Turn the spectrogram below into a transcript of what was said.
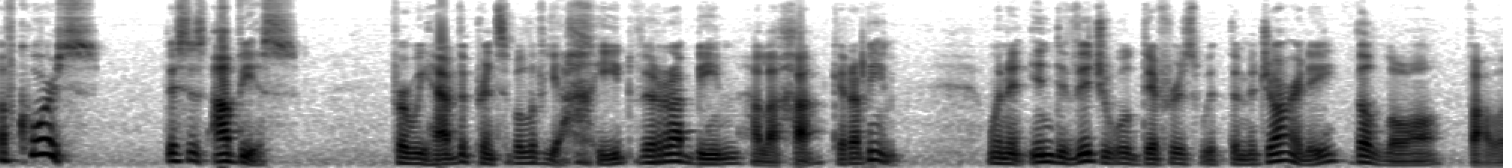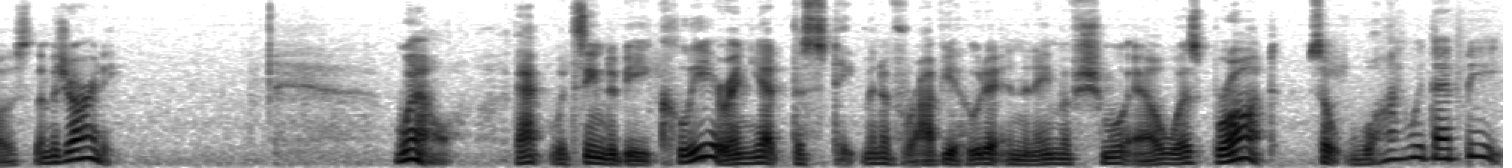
Of course, this is obvious, for we have the principle of Yachid v'Rabim halacha kerabim. When an individual differs with the majority, the law follows the majority. Well, that would seem to be clear, and yet the statement of Rav Yehuda in the name of Shmuel was brought. So why would that be?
